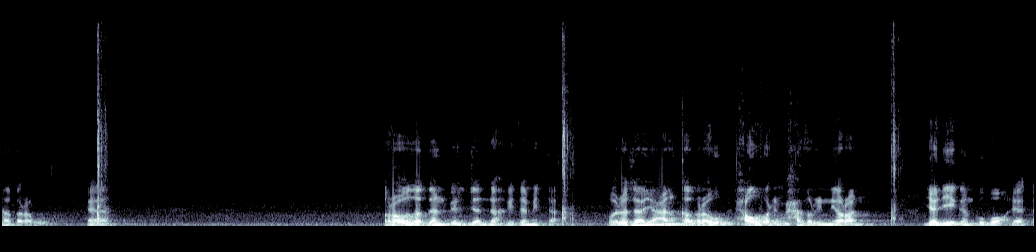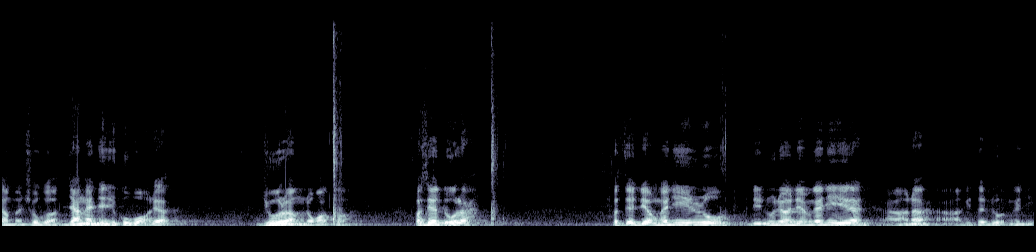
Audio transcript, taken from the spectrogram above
qabrahu ya. Rawzatan fil jannah kita minta. Wala taj'al qabrahu hawfar min hafrin niran jadikan kubur dia taman syurga. Jangan jadi kubur dia jurang neraka. Pasal itulah pasal dia mengaji dulu. Di dunia dia mengaji kan? Ha, nah. Ha, kita duduk mengaji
